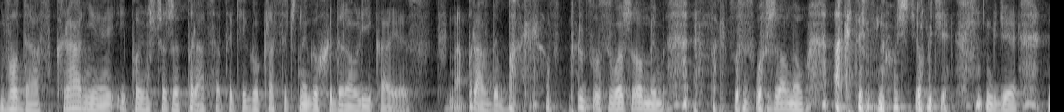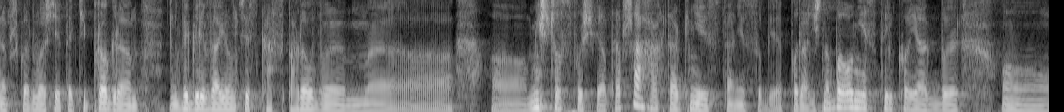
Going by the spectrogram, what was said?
woda w kranie. I powiem szczerze, praca takiego klasycznego hydraulika jest naprawdę bardzo, bardzo złożonym, bardzo złożoną aktywnością, gdzie, gdzie na przykład właśnie taki program wygrywający z Kasparowem e, e, Mistrzostwo Świata w szachach, tak, nie jest w stanie sobie poradzić, no bo on jest tylko jakby o,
